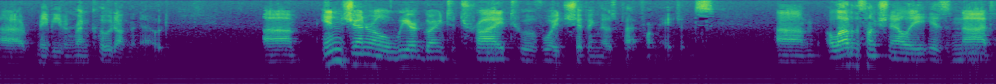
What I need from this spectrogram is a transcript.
uh, maybe even run code on the node. Um, in general, we are going to try to avoid shipping those platform agents. Um, a lot of the functionality is not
